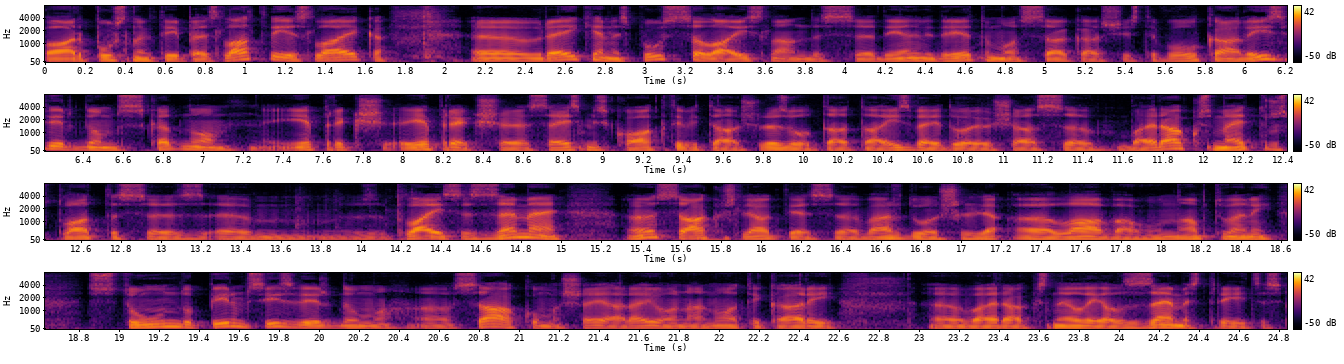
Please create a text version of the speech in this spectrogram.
pāri pusnaktī pēc Latvijas laika. Eh, Reikjanes pussalā, Islandes dienvidu rietumos, sākās šis vulkāna izvirdums, kad no iepriekš, iepriekš seismisko aktivitāšu rezultātā izveidojušās eh, vairākus metrus platas plaisas zemē sāka šļākties verdoša lāvā, un aptuveni stundu pirms izvirduma sākuma šajā rajonā notika arī Eh, vairākas nelielas zemestrīces.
